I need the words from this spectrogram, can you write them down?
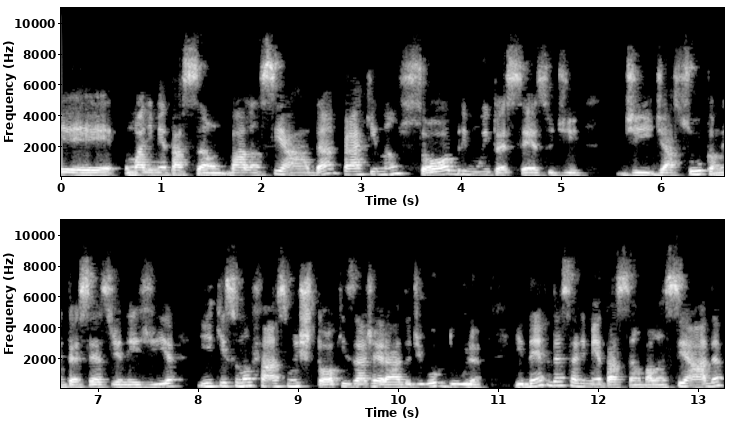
é, uma alimentação balanceada para que não sobre muito excesso de de, de açúcar, muito excesso de energia e que isso não faça um estoque exagerado de gordura. E dentro dessa alimentação balanceada,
